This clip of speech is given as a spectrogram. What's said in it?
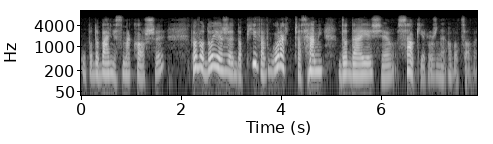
upodobanie smakoszy, powoduje, że do piwa w górach czasami dodaje się soki różne owocowe.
